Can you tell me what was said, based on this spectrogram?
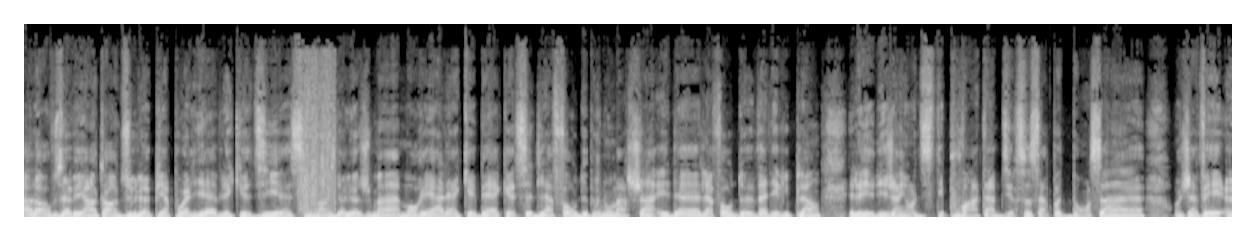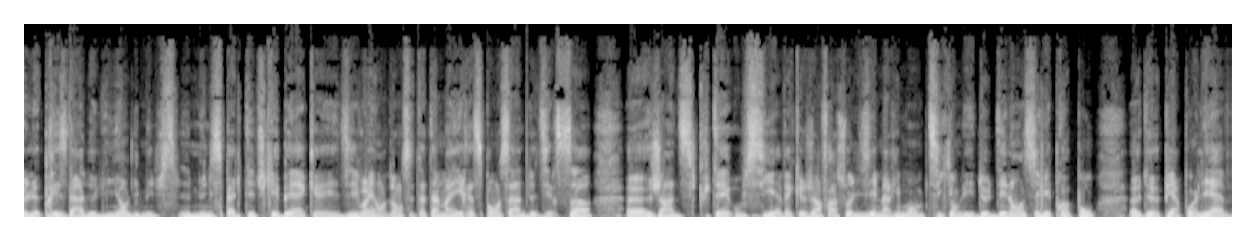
Alors, vous avez entendu le Pierre Poilievre qui a dit euh, s'il manque de logement à Montréal et à Québec, c'est de la faute de Bruno Marchand et de la faute de Valérie Plante. Et là, il y a des gens qui ont dit c'est épouvantable de dire ça, ça n'a pas de bon sens. Euh, J'avais euh, le président de l'Union des municipalités du Québec il dit voyons donc, c'est totalement irresponsable de dire ça. J'en discutais aussi avec Jean-François Lisée, Marie Montpetit, qui ont les deux dénoncé les propos de Pierre Poilievre.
